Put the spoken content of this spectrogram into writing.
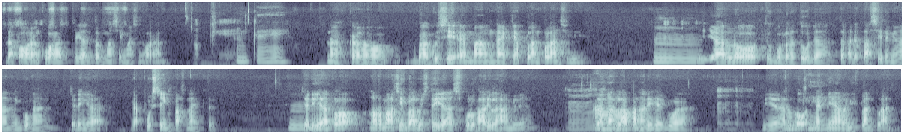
berapa orang kuat, tergantung masing-masing orang. Oke. Oke. Nah, kalau bagus sih emang naiknya pelan-pelan sih. Hmm. Biar lo, tubuh lo tuh udah teradaptasi dengan lingkungan. Jadi nggak nggak pusing pas naik tuh. Hmm. Jadi ya kalau normal sih bagus tuh ya 10 hari lah ambilnya. Hmm. Jangan Oh. 8 hari kayak gua. Mm-mm. Biar lo Oke. naiknya lebih pelan-pelan.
